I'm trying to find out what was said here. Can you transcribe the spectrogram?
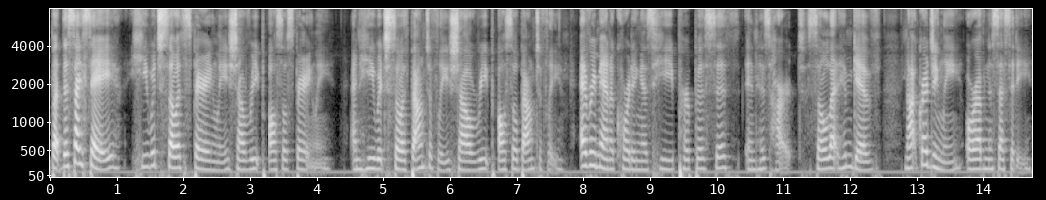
But this I say, he which soweth sparingly shall reap also sparingly, and he which soweth bountifully shall reap also bountifully. Every man according as he purposeth in his heart, so let him give, not grudgingly or of necessity,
